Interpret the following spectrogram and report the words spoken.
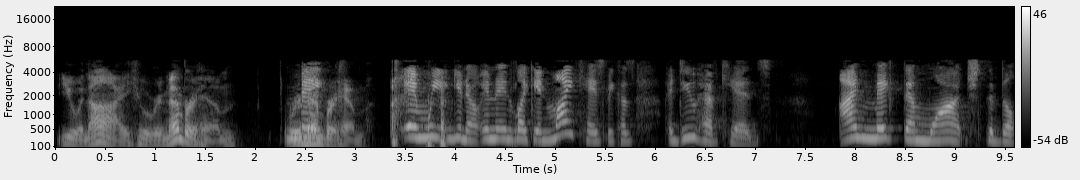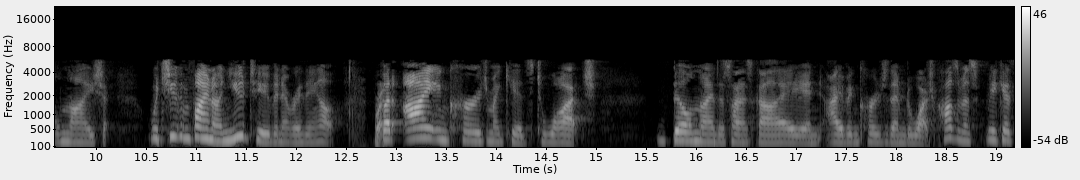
you and I, who remember him, remember him. and we, you know, and in, like in my case, because I do have kids, I make them watch the Bill Nye show, which you can find on YouTube and everything else. Right. But I encourage my kids to watch Bill Nye the Science Guy, and I've encouraged them to watch Cosmos because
